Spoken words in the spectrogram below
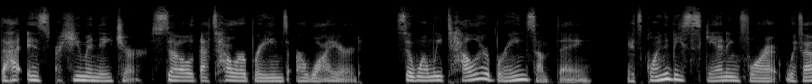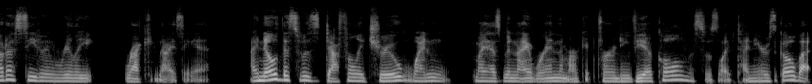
That is human nature. So that's how our brains are wired. So when we tell our brain something, it's going to be scanning for it without us even really recognizing it. I know this was definitely true when my husband and I were in the market for a new vehicle. This was like 10 years ago, but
